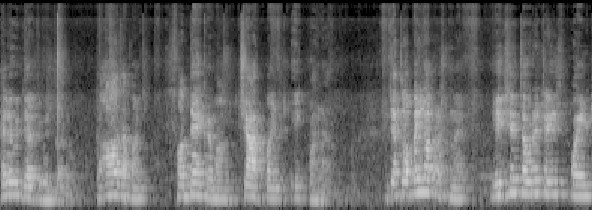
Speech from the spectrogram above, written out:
हॅलो विद्यार्थी मित्रांनो तर आज आपण स्वाध्याय क्रमांक चार पॉईंट एक पाहणार आहोत. त्यातला पहिला प्रश्न आहे एकशे चौवेचाळीस पॉईंट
